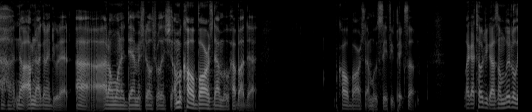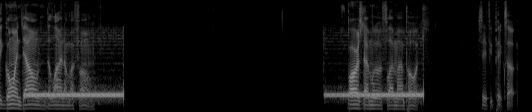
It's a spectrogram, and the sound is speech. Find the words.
Uh, no, I'm not gonna do that. Uh, I don't want to damage those relationships. I'm gonna call Barz Damu. How about that? Call Barz Damu. See if he picks up. Like I told you guys, I'm literally going down the line on my phone. Barz Damu of Flymind Poets. See if he picks up.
